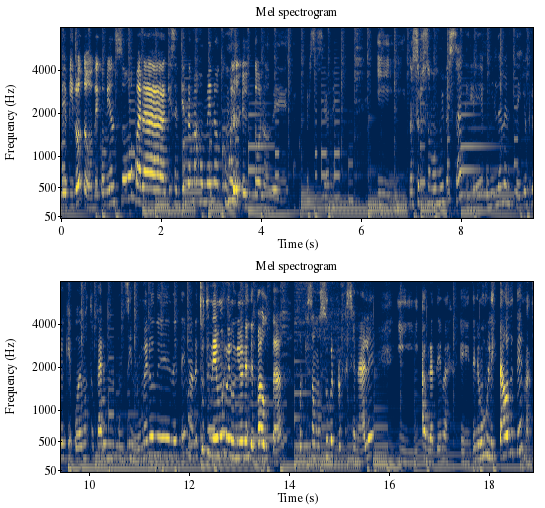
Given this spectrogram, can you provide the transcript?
de piloto, de comienzo, para que se entienda más o menos como el, el tono de estas conversaciones. Y nosotros somos muy versátiles, humildemente. Yo creo que podemos tocar un, un sinnúmero de, de temas. De hecho, tenemos reuniones de pauta porque somos súper profesionales y habrá temas. Eh, tenemos un listado de temas.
